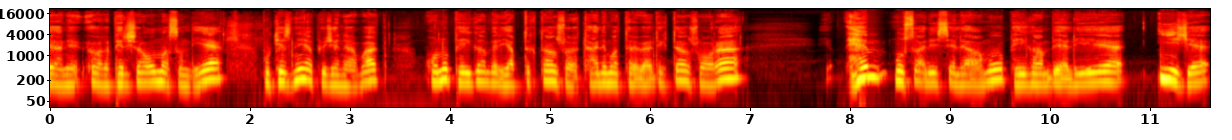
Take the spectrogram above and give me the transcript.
Yani orada perişan olmasın diye bu kez ne yapıyor Cenab-ı Hak? Onu peygamber yaptıktan sonra, talimatları verdikten sonra hem Musa Aleyhisselam'ı peygamberliğe iyice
